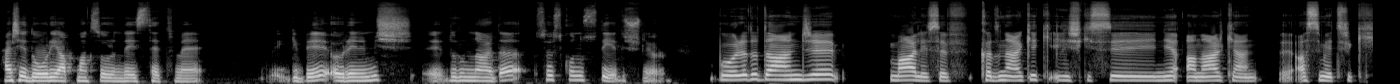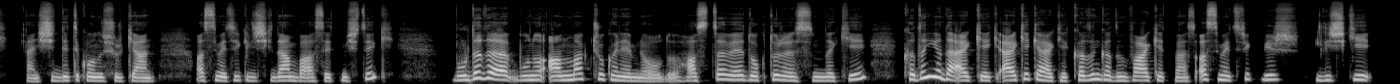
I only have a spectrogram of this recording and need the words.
her şeyi doğru yapmak zorunda hissetme gibi öğrenilmiş e, durumlarda söz konusu diye düşünüyorum. Bu arada daha önce maalesef kadın erkek ilişkisini anarken e, asimetrik yani şiddeti konuşurken asimetrik ilişkiden bahsetmiştik. Burada da bunu anmak çok önemli oldu. Hasta ve doktor arasındaki kadın ya da erkek, erkek erkek, kadın kadın fark etmez asimetrik bir ilişki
